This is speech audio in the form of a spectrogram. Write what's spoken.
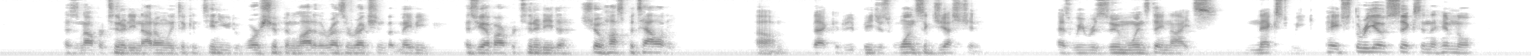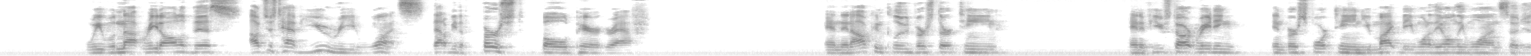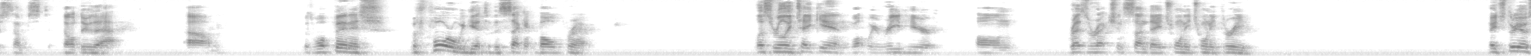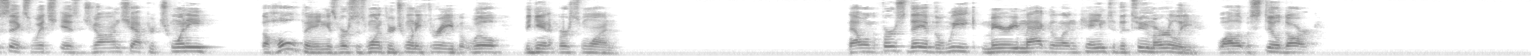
as an opportunity not only to continue to worship in light of the resurrection, but maybe as you have opportunity to show hospitality. Um, that could be just one suggestion as we resume Wednesday nights next week. Page 306 in the hymnal. We will not read all of this. I'll just have you read once. That'll be the first bold paragraph. And then I'll conclude verse 13. And if you start reading in verse 14, you might be one of the only ones, so just don't do that. Um, because we'll finish before we get to the second bold print. Let's really take in what we read here on Resurrection Sunday 2023. Page 306, which is John chapter 20. The whole thing is verses 1 through 23, but we'll begin at verse 1. Now, on the first day of the week, Mary Magdalene came to the tomb early while it was still dark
